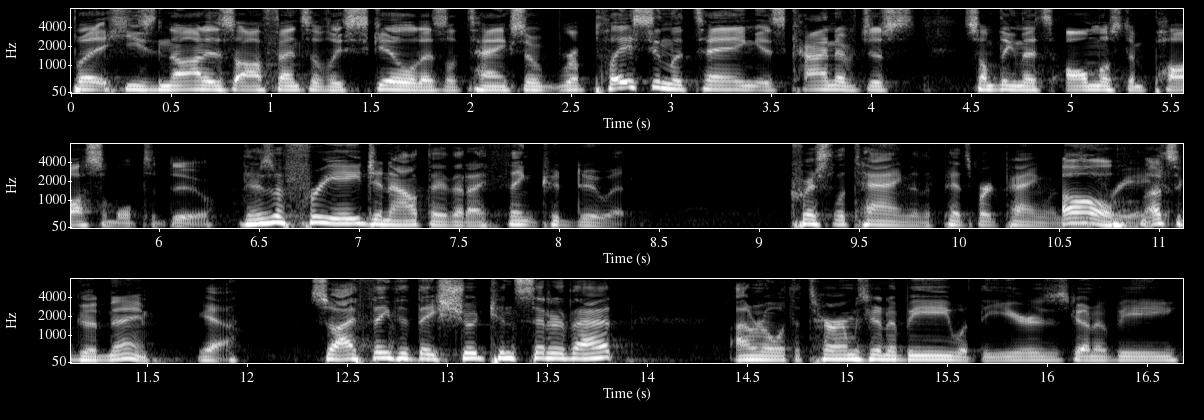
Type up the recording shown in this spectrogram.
but he's not as offensively skilled as Letang. So replacing Letang is kind of just something that's almost impossible to do. There's a free agent out there that I think could do it. Chris Letang of the Pittsburgh Penguins. Oh, that's a good name. Yeah. So I think that they should consider that. I don't know what the term's going to be, what the years is going to be,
